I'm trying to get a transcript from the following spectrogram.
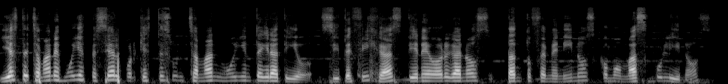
Y este chamán es muy especial porque este es un chamán muy integrativo. Si te fijas, tiene órganos tanto femeninos como masculinos,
